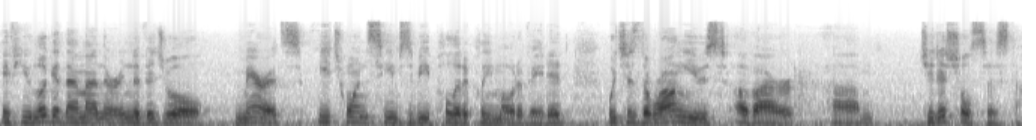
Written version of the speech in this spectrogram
if you look at them on their individual merits, each one seems to be politically motivated, which is the wrong use of our um, judicial system.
